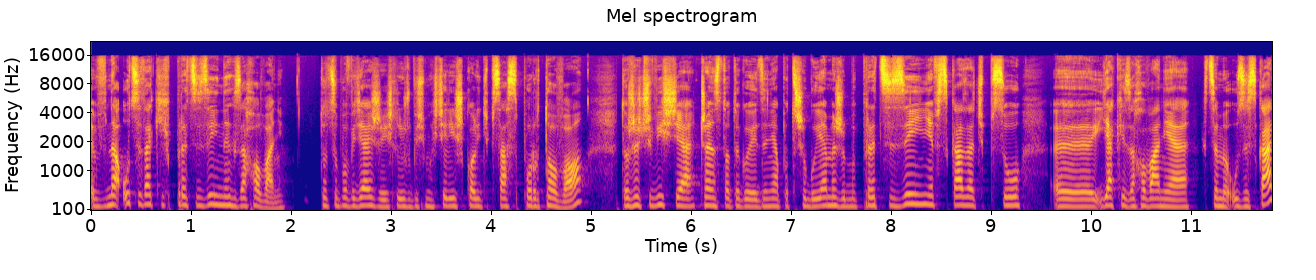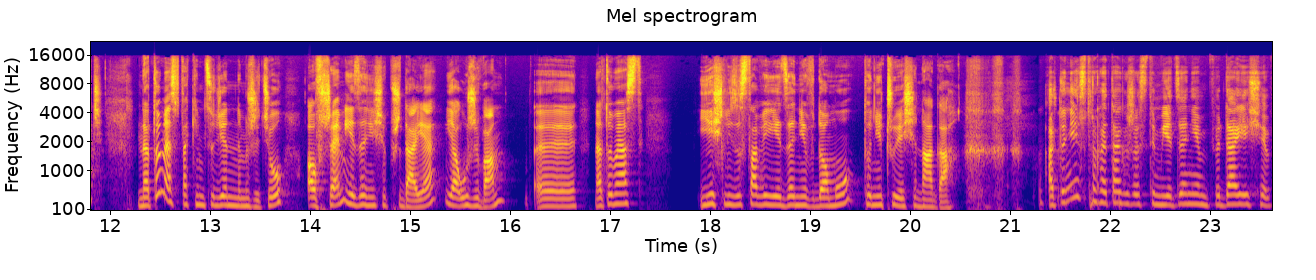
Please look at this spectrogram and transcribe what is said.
w nauce takich precyzyjnych zachowań to, co powiedziałeś, że jeśli już byśmy chcieli szkolić psa sportowo, to rzeczywiście często tego jedzenia potrzebujemy, żeby precyzyjnie wskazać psu, yy, jakie zachowanie chcemy uzyskać. Natomiast w takim codziennym życiu, owszem, jedzenie się przydaje, ja używam, yy, natomiast jeśli zostawię jedzenie w domu, to nie czuję się naga. A to nie jest trochę tak, że z tym jedzeniem wydaje się y,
